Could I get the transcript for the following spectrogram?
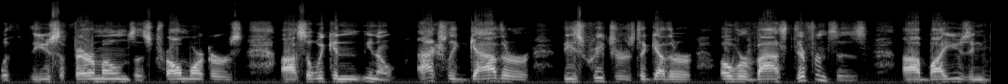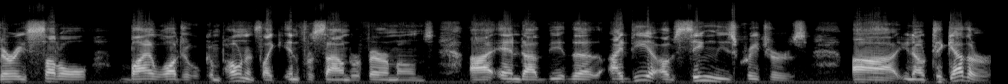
with the use of pheromones as trail markers, uh, so we can, you know, actually gather these creatures together over vast differences uh, by using very subtle biological components like infrasound or pheromones. Uh, and uh, the the idea of seeing these creatures, uh, you know, together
